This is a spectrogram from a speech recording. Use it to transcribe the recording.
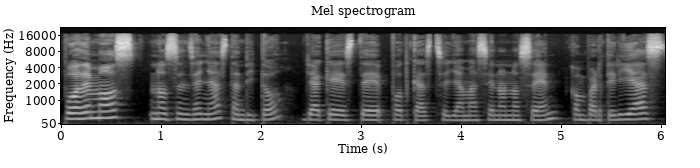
Podemos, ¿nos enseñas tantito? Ya que este podcast se llama Zen o no Zen, ¿compartirías,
